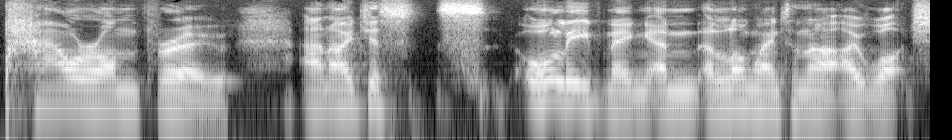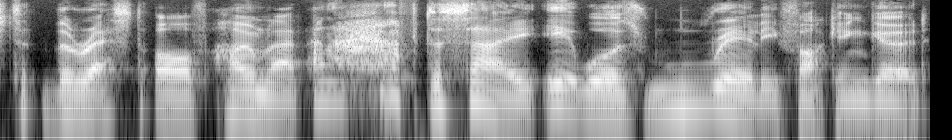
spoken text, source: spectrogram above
power on through. And I just, all evening and a long way into the night, I watched the rest of Homeland. And I have to say, it was really fucking good.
